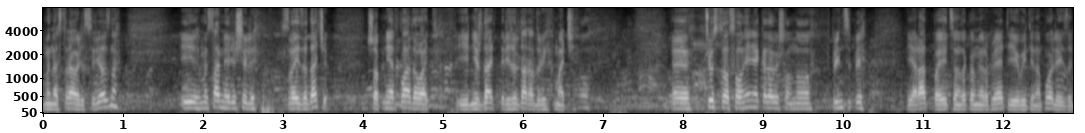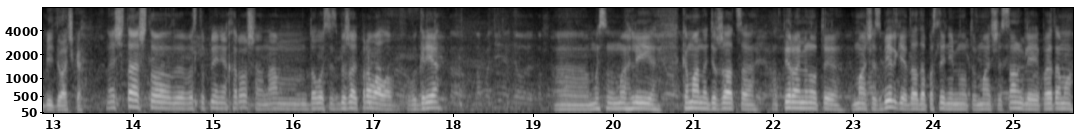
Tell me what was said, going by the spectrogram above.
мы настраивались серьезно. И мы сами решили свои задачи, чтобы не откладывать и не ждать результатов других матчей. Э, чувствовал волнение, когда вышел, но в принципе я рад появиться на таком мероприятии и выйти на поле и забить два очка. Ну, Я считаю, что выступление хорошее. Нам удалось избежать провалов в игре. Э, Мы смогли командно держаться от первой минуты в матче с Бельгией да, до последней минуты в матче с Англией. Поэтому,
